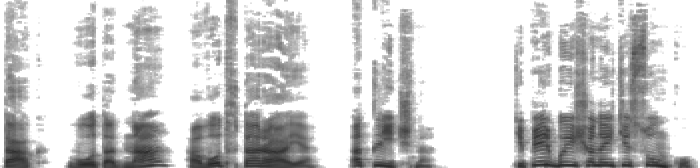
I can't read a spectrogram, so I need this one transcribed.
Так, вот одна, а вот вторая. Отлично. Теперь бы еще найти сумку.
